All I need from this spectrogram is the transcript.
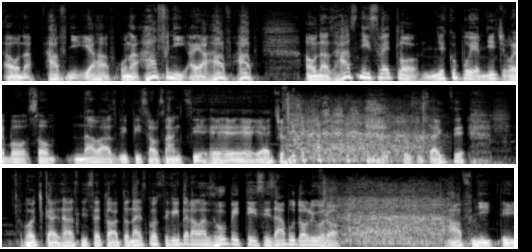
a ona, hafni, ja haf. Ona, hafni a ja haf, haf. A ona, zhasni svetlo, nekupujem nič, lebo som na vás vypísal sankcie. He, he, he, ja, čo? to sú sankcie. Počkaj, zhasni svetlo. A to najskôr si vyberala z huby, ty si zabudol, Juro. Hafni, ty.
